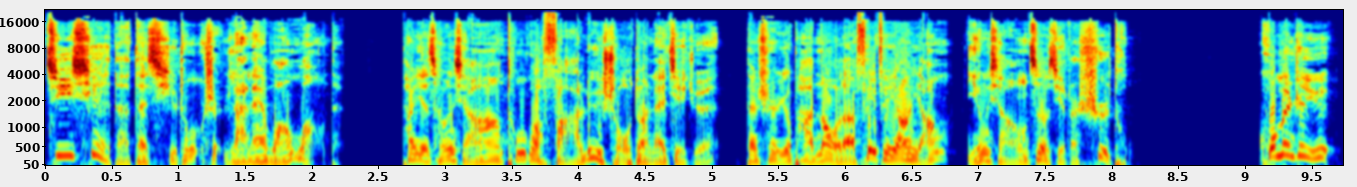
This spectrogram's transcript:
机械的在其中是来来往往的。他也曾想通过法律手段来解决，但是又怕闹得沸沸扬扬，影响自己的仕途。苦闷之余，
